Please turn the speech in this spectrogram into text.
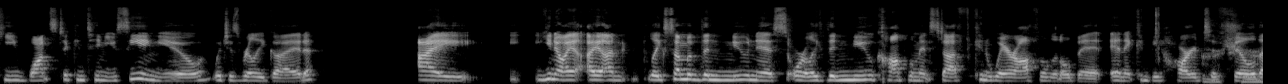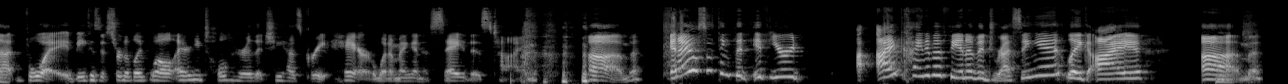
He wants to continue seeing you, which is really good. I, you know, I, I like some of the newness or like the new compliment stuff can wear off a little bit, and it can be hard to fill sure. that void because it's sort of like, well, I already told her that she has great hair. What am I going to say this time? um, and I also think that if you're I'm kind of a fan of addressing it. Like I um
